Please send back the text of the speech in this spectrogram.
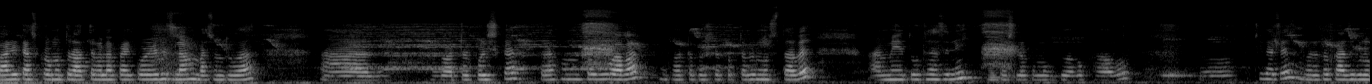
বাড়ির কাজকর্ম তো রাত্রেবেলা প্রায় করে রেখেছিলাম, বাসন ধোয়া আর ঘরটা পরিষ্কার। তো এখন তবু আবার ঘরটা পরিষ্কার করতে হবে, মুছতে হবে। আর মেয়ে তো উঠে আসেনি মেয়েকে আসলে ওকে মুখ ধোয়াবো, খাওয়াবো। তো ঠিক আছে তো কাজগুলো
